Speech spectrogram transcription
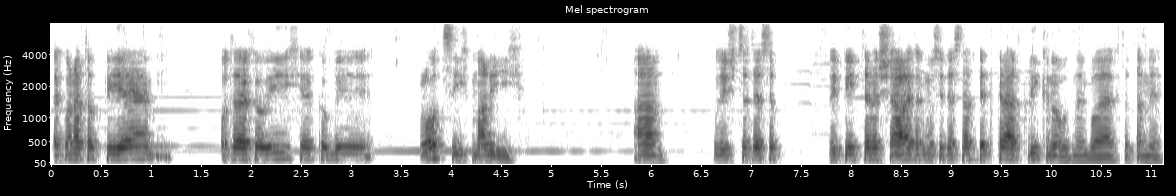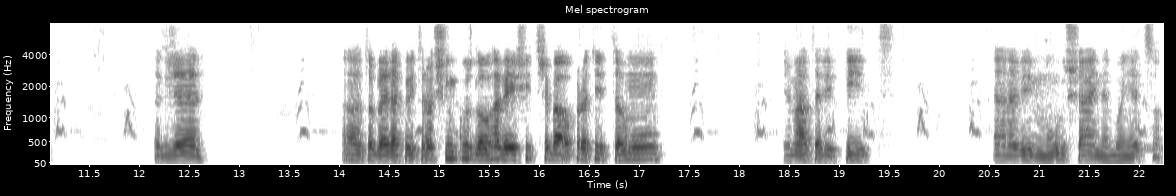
tak ona to pije po takových jakoby locích malých. A když chcete se vypít ten šálek, tak musíte snad pětkrát kliknout, nebo jak to tam je. Takže to bude takový trošinku zdlouhavější třeba oproti tomu, že máte vypít, já nevím, moonshine nebo něco.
